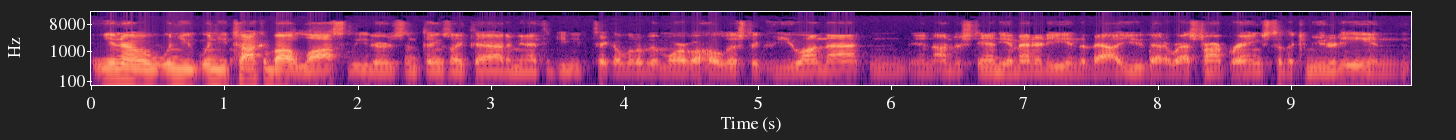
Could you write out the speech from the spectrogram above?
you know when you when you talk about loss leaders and things like that, I mean, I think you need to take a little bit more of a holistic view on that and, and understand the amenity and the value that a restaurant brings to the community, and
